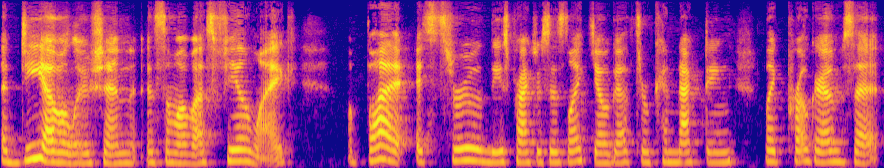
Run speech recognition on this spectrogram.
a de-evolution as some of us feel like but it's through these practices like yoga through connecting like programs that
